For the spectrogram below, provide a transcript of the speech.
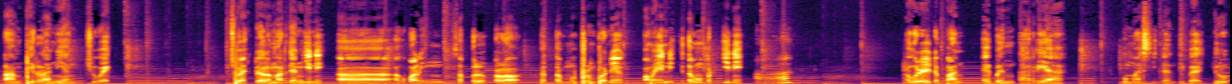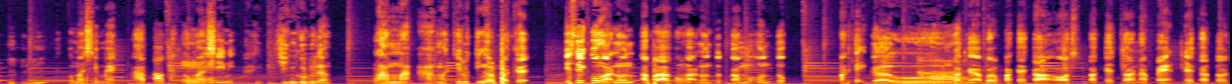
tampilan yang cuek. Cuek dalam artian gini, eh, aku paling sebel kalau ketemu perempuan yang pamanya ini kita mau pergi nih, ah aku dari depan, eh bentar ya, aku masih ganti baju, mm-mm, aku masih make up, oke. aku masih ini. Anjing gue bilang lama amat sih lu tinggal pakai istriku nggak nuntut apa aku nggak nuntut kamu untuk pakai gaun Ah. pakai apa pakai kaos pakai celana pendek atau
